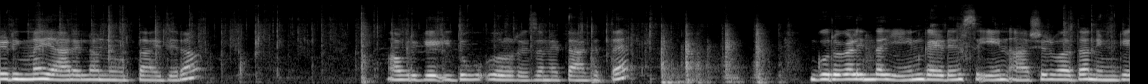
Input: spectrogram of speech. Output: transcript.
ರೀಡಿಂಗ್ನ ಯಾರೆಲ್ಲ ನೋಡ್ತಾ ಇದ್ದೀರಾ? ಅವರಿಗೆ ಇದು ರೆಸನೇಟ್ ಆಗುತ್ತೆ. ಗುರುಗಳಿಂದ ಏನು ಗೈಡೆನ್ಸ್ ಏನು ಆಶೀರ್ವಾದ ನಿಮಗೆ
